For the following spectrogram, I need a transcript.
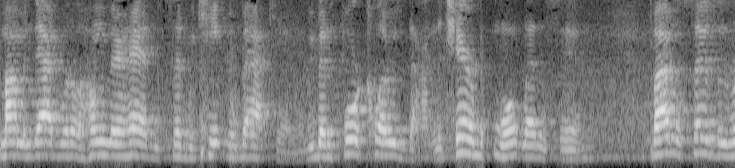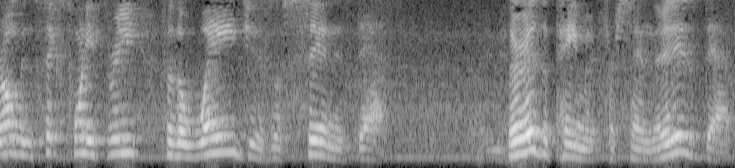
Mom and Dad would have hung their head and said, "We can't go back in. We've been foreclosed on. The cherubim won't let us in." The Bible says in Romans 6:23, "For the wages of sin is death." There is a payment for sin. It is death.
